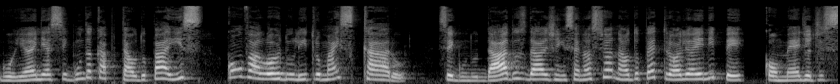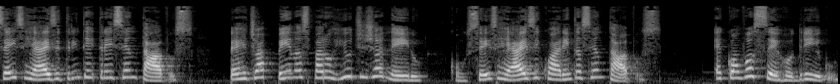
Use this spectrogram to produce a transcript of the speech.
Goiânia é a segunda capital do país com o valor do litro mais caro, segundo dados da Agência Nacional do Petróleo ANP, com média de R$ 6,33. Perde apenas para o Rio de Janeiro, com R$ 6,40. É com você, Rodrigo.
